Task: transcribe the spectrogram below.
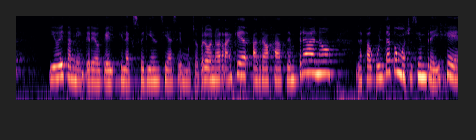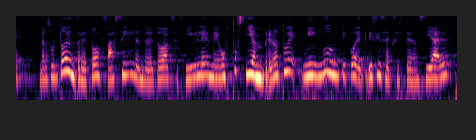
Y hoy también creo que, que, la experiencia hace mucho. Pero bueno, arranqué a trabajar temprano. La facultad, como yo siempre dije, me resultó dentro de todo fácil, dentro de todo accesible. Me gustó siempre. No tuve ningún tipo de crisis existencial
